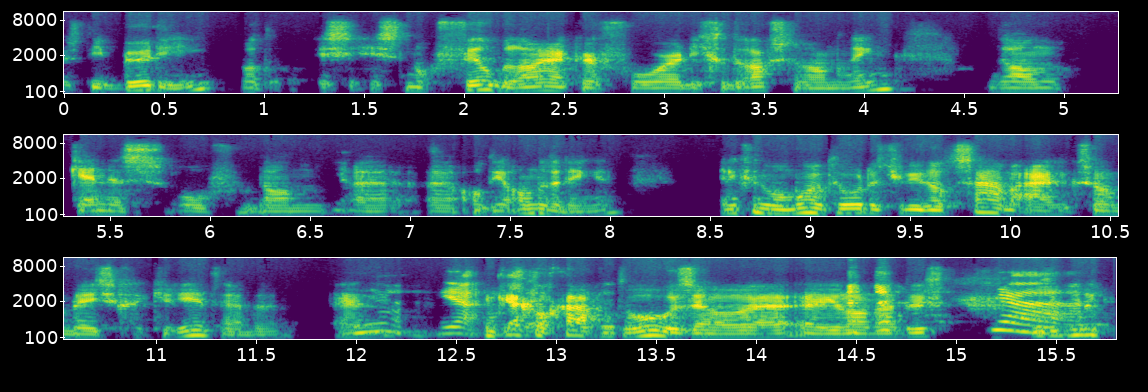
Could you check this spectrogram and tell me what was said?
dus die buddy wat is, is nog veel belangrijker voor die gedragsverandering dan kennis of dan uh, uh, al die andere dingen. En ik vind het wel mooi om te horen dat jullie dat samen eigenlijk zo'n beetje gecreëerd hebben. En ja, ja, ik vind echt wel gaaf om te horen zo, uh, Jolanda. Dus, ja, dus ik, ben ook,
